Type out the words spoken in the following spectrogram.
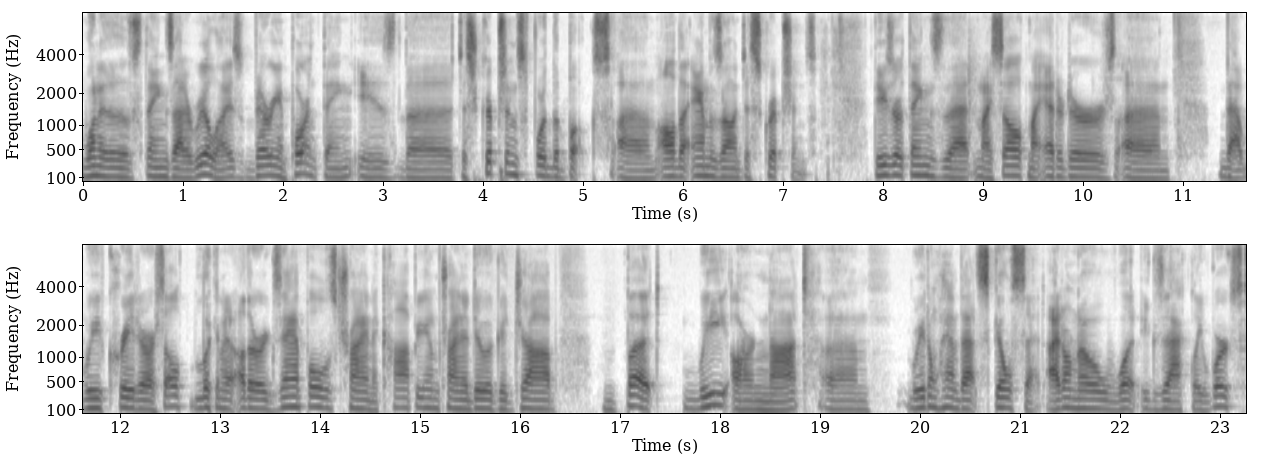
one of those things that I realized, very important thing, is the descriptions for the books, um, all the Amazon descriptions. These are things that myself, my editors, um, that we've created ourselves, looking at other examples, trying to copy them, trying to do a good job. But we are not, um, we don't have that skill set. I don't know what exactly works,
